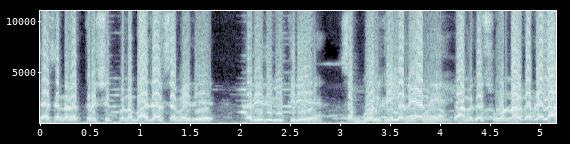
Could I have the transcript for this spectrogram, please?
त्याच्यानंतर कृषी उत्पन्न बाजार समिती आहे खरेदी विक्री आहे. सब गोल केलं नाही यांनी. आम्ही काय सोडणार का त्याला?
